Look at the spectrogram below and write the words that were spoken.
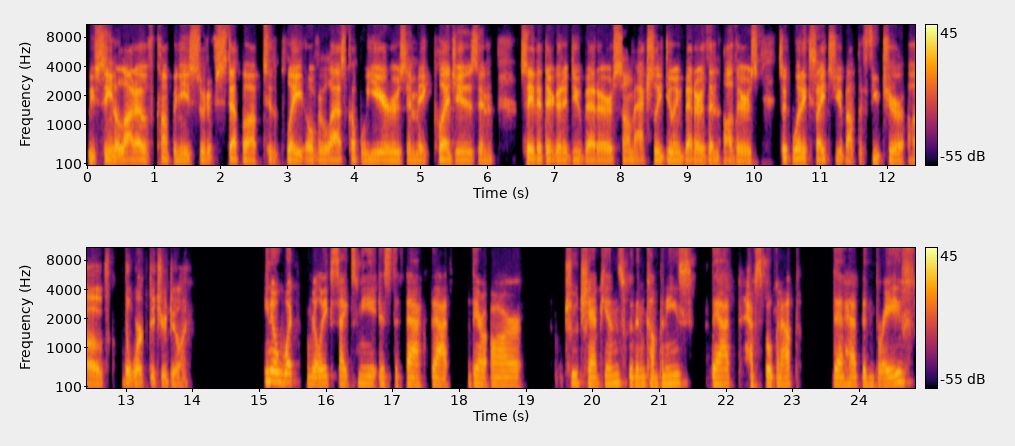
We've seen a lot of companies sort of step up to the plate over the last couple years and make pledges and say that they're going to do better, some actually doing better than others. So what excites you about the future of the work that you're doing? You know what really excites me is the fact that there are true champions within companies that have spoken up, that have been brave,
